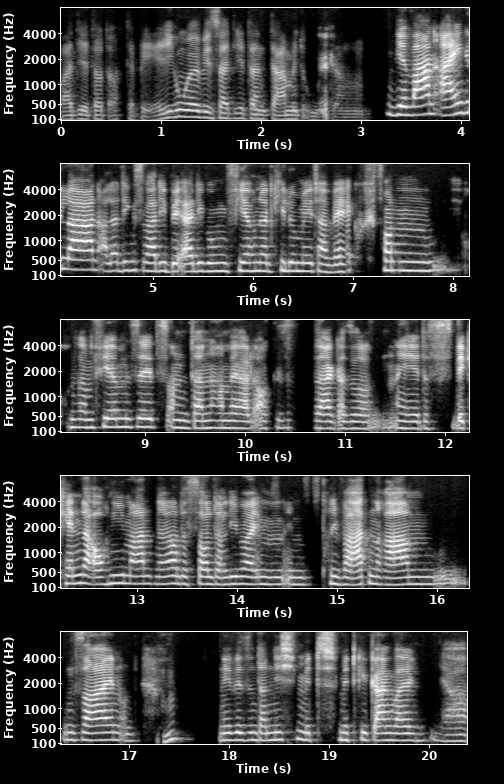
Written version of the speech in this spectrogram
Wart ihr dort auf der Beerdigung oder wie seid ihr dann damit umgegangen? Wir waren eingeladen, allerdings war die Beerdigung 400 Kilometer weg von unserem Firmensitz und dann haben wir halt auch gesagt, also nee, das, wir kennen da auch niemand, ne, und das soll dann lieber im, im privaten Rahmen sein und hm? nee, wir sind dann nicht mit mitgegangen, weil ja,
